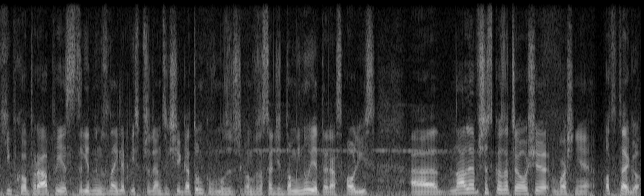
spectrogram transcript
hip-hop rap jest jednym z najlepiej sprzedających się gatunków muzycznych. On w zasadzie dominuje teraz Olis. E, no ale wszystko zaczęło się właśnie od tego.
